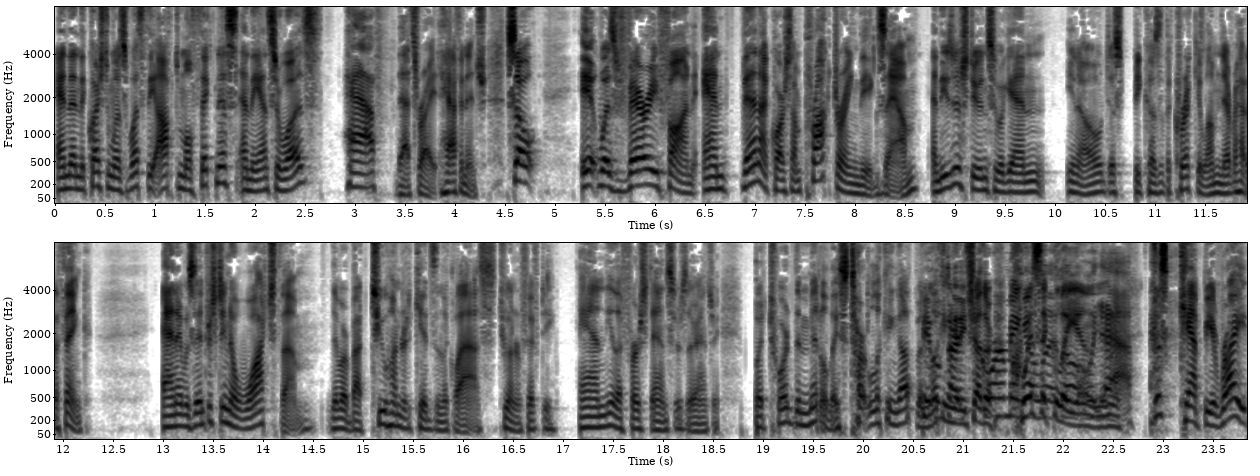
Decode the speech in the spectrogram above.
And then the question was, what's the optimal thickness? And the answer was half that's right, half an inch. So it was very fun. And then, of course, I'm proctoring the exam. And these are students who, again, you know, just because of the curriculum, never had to think. And it was interesting to watch them. There were about 200 kids in the class, 250. And you know the first answers they're answering, but toward the middle they start looking up and People looking at each other quizzically, little, and you know, yeah. this can't be right.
